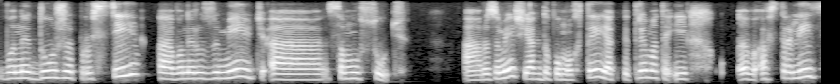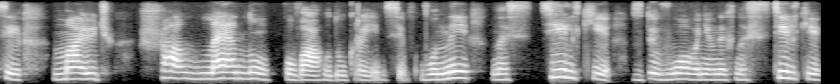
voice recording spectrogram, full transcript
вони дуже прості, е, вони розуміють е, саму суть. Е, розумієш, як допомогти, як підтримати. І австралійці мають шалену повагу до українців. Вони настільки здивовані, в них настільки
